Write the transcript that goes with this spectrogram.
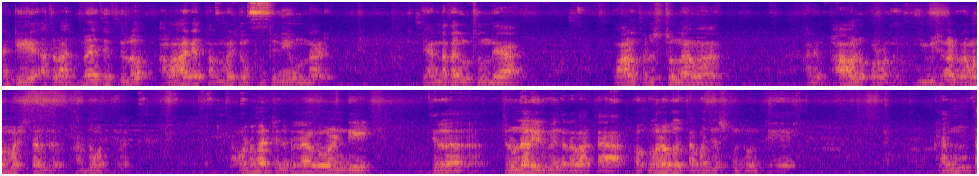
అంటే అతడు అద్వైత స్థితిలో అలాగే తన్మయత్వం పొందుతూనే ఉన్నాడు. ఎండ తగులుతుందా? వాన తడుస్తున్నామా అనే భావన కూడా ఉండదు. ఈ విషయంగా రమణ మహర్షి అర్థమవుతుంది. రమణ మహర్షి చిన్నపిల్లగా ఉండి తిరు తిరుమల వెళ్ళిపోయిన తర్వాత ఒక గోరగోలు తప చేసుకుంటూ ఉంటే అంత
